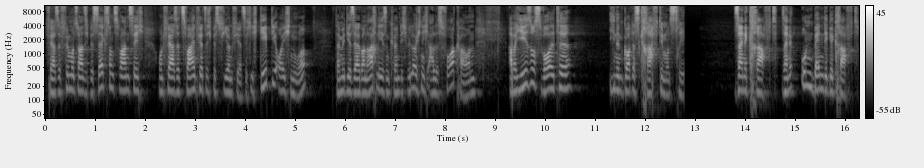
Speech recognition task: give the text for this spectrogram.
Verse 25 bis 26 und Verse 42 bis 44. Ich gebe die euch nur, damit ihr selber nachlesen könnt. Ich will euch nicht alles vorkauen. Aber Jesus wollte ihnen Gottes Kraft demonstrieren. Seine Kraft, seine unbändige Kraft.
